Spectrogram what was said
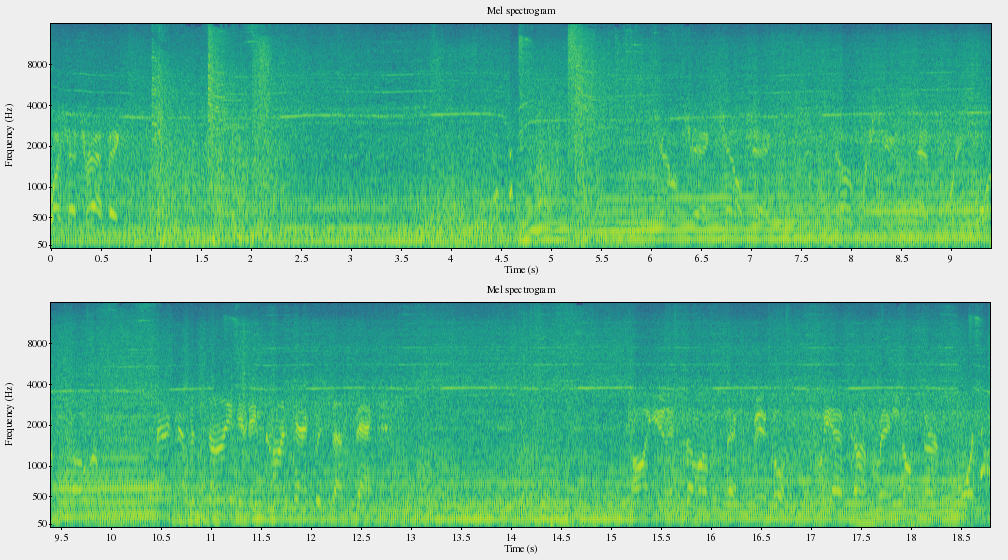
Watch that traffic. Channel check. Channel check. Code pursuit 1044. Over. Backup assigned and in contact with suspect. All units, some on the second vehicle. We have confirmation on third and fourth?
